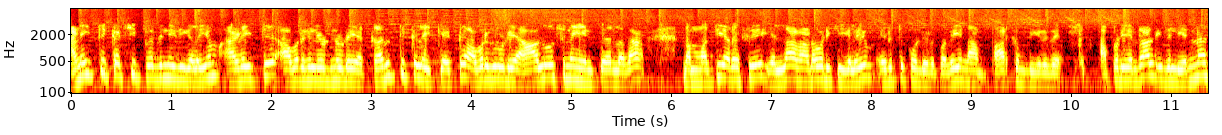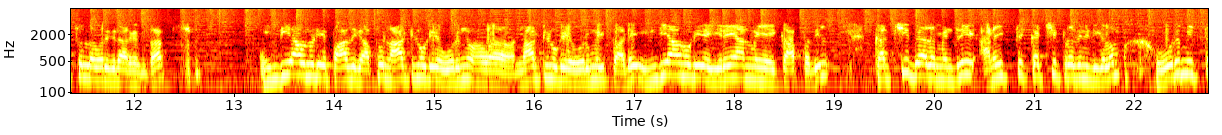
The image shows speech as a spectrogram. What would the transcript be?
அனைத்து கட்சி பிரதிநிதிகளையும் அழைத்து அவர்களுடைய கருத்துக்களை கேட்டு அவர்களுடைய ஆலோசனையின் பேர்ல தான் நம் மத்திய அரசு எல்லா நடவடிக்கைகளையும் எடுத்துக்கொண்டிருப்பதை நாம் பார்க்க முடிகிறது. அப்படி என்றால் இதில் என்ன சொல்ல வருகிறார்கள் என்றால் இந்தியாவினுடைய பாதுகாப்பு நாட்டினுடைய ஒருங்க அஹ், நாட்டினுடைய ஒருமைப்பாடு இந்தியாவினுடைய இறையாண்மையை காப்பதில் கட்சி பேதமின்றி அனைத்து கட்சி பிரதிநிதிகளும் ஒருமித்த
